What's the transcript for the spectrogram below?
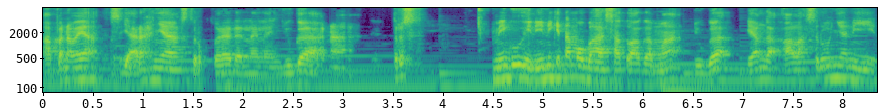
apa namanya sejarahnya, strukturnya dan lain-lain juga. Nah, terus minggu ini nih kita mau bahas satu agama juga yang nggak kalah serunya nih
